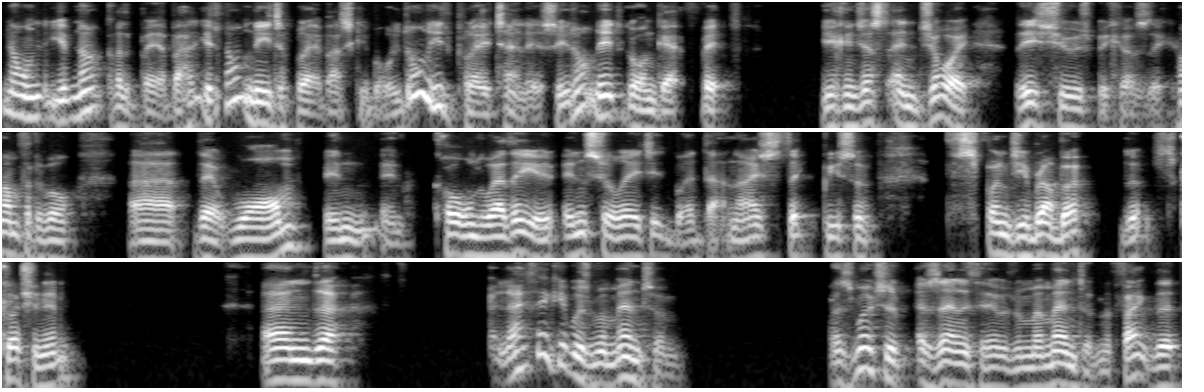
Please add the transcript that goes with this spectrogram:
No, you've not got to play a bas- You don't need to play basketball. You don't need to play tennis. You don't need to go and get fit. You can just enjoy these shoes because they're comfortable. Uh, they're warm in, in cold weather. You're insulated by that nice thick piece of spongy rubber that's cushioning. And uh, and I think it was momentum. As much as anything, it was a momentum. The fact that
